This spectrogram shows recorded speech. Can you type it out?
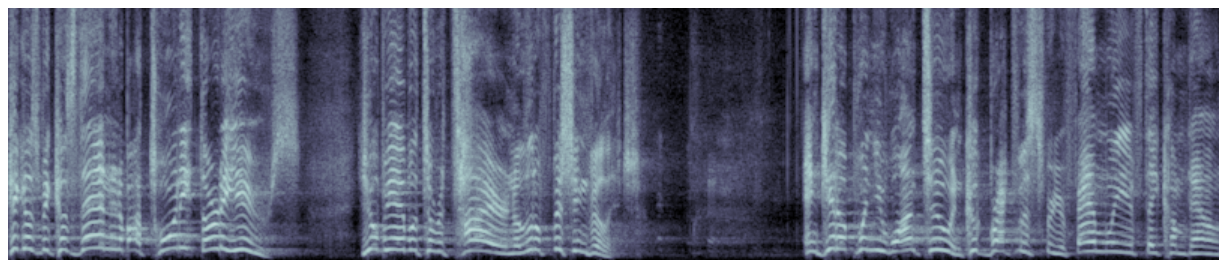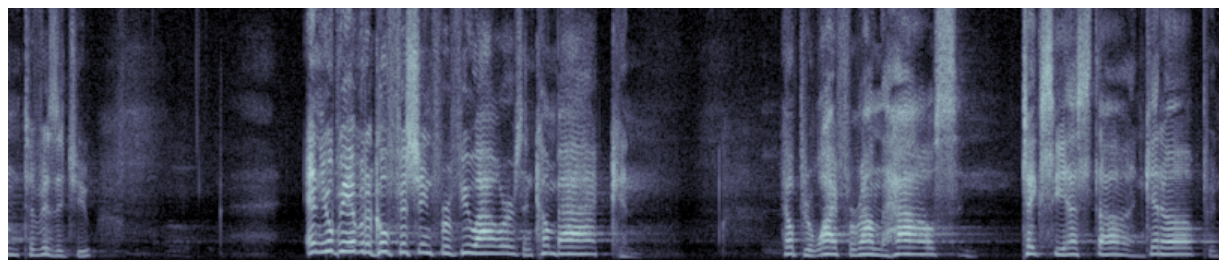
He goes, Because then in about 20, 30 years, you'll be able to retire in a little fishing village and get up when you want to and cook breakfast for your family if they come down to visit you. And you'll be able to go fishing for a few hours and come back and help your wife around the house and take siesta and get up and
